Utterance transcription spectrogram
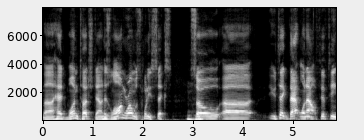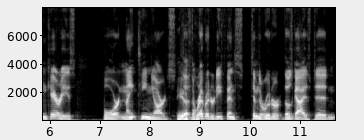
uh, had one touchdown. His long run was 26. So uh, you take that one out, 15 carries for 19 yards. The, the Red Raider defense, Tim DeRuyter, those guys did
